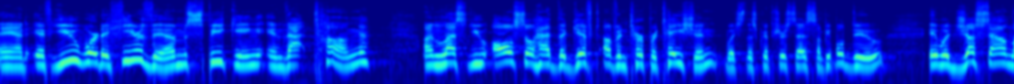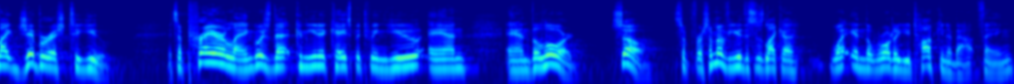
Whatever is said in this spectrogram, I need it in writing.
And if you were to hear them speaking in that tongue, unless you also had the gift of interpretation, which the scripture says some people do, it would just sound like gibberish to you. It's a prayer language that communicates between you and, and the Lord. So, so, for some of you, this is like a what in the world are you talking about thing.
